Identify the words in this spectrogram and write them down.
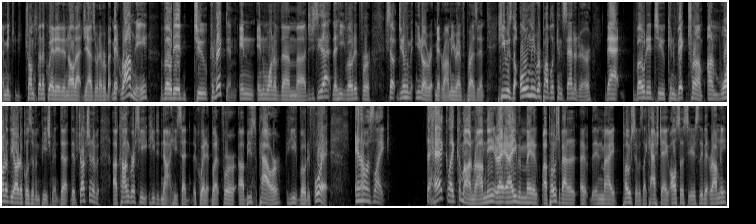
I mean, Trump's been acquitted and all that jazz or whatever, but Mitt Romney voted to convict him in in one of them. Uh, did you see that? That he voted for. So, do you know who you know? Mitt Romney ran for president. He was the only Republican senator that voted to convict Trump on one of the articles of impeachment. The, the obstruction of uh, Congress, he he did not. He said acquit it, but for abuse of power, he voted for it. And I was like, the heck? Like, come on, Romney, right? I even made a, a post about it uh, in my post. It was like hashtag also seriously Mitt Romney.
